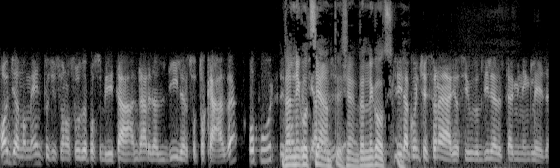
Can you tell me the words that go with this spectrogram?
Oggi al momento ci sono solo due possibilità, andare dal dealer sotto casa oppure... Dal negoziante, cioè, dal negozio. Sì, dal concessionario, si usa il dealer del termine inglese,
